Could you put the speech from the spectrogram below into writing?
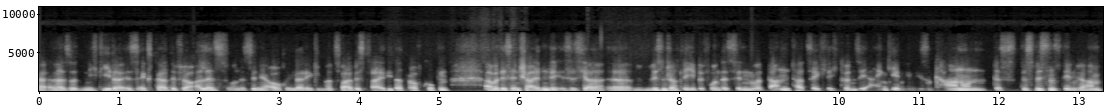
also nicht jeder ist Experte für alles und es sind ja auch in der Regel nur zwei bis drei, die da drauf gucken. Aber das Entscheidende ist es ja, äh, wissenschaftliche Befunde sind nur dann tatsächlich, können sie eingehen in diesen Kanon des, des Wissens, den wir haben,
